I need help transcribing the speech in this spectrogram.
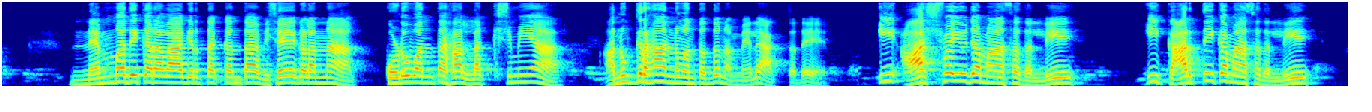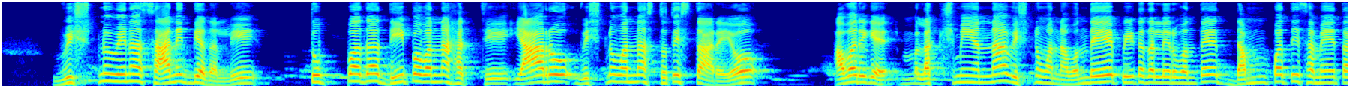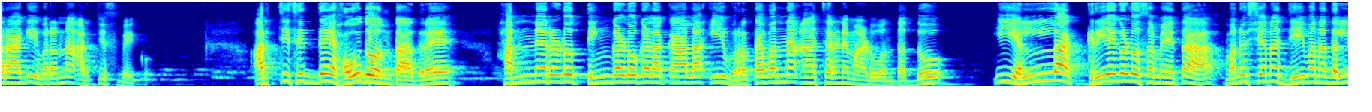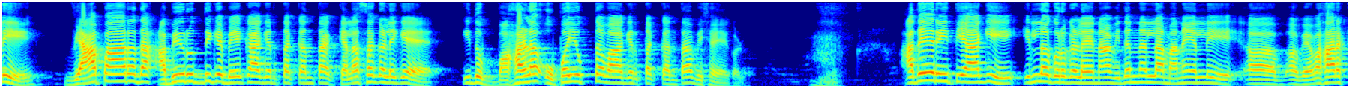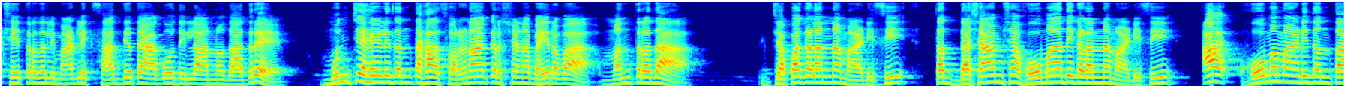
ನೆಮ್ಮದಿಕರವಾಗಿರ್ತಕ್ಕಂಥ ವಿಷಯಗಳನ್ನು ಕೊಡುವಂತಹ ಲಕ್ಷ್ಮಿಯ ಅನುಗ್ರಹ ಅನ್ನುವಂಥದ್ದು ನಮ್ಮ ಮೇಲೆ ಆಗ್ತದೆ. ಈ ಆಶ್ವಯುಜ ಮಾಸದಲ್ಲಿ ಈ ಕಾರ್ತೀಕ ಮಾಸದಲ್ಲಿ ವಿಷ್ಣುವಿನ ಸಾನ್ನಿಧ್ಯದಲ್ಲಿ ತುಪ್ಪದ ದೀಪವನ್ನು ಹಚ್ಚಿ ಯಾರು ವಿಷ್ಣುವನ್ನು ಸ್ತುತಿಸ್ತಾರೆಯೋ ಅವರಿಗೆ ಲಕ್ಷ್ಮಿಯನ್ನು ವಿಷ್ಣುವನ್ನ ಒಂದೇ ಪೀಠದಲ್ಲಿರುವಂತೆ ದಂಪತಿ ಸಮೇತರಾಗಿ ಇವರನ್ನು ಅರ್ಚಿಸಬೇಕು. ಅರ್ಚಿಸಿದ್ದೇ ಹೌದು ಅಂತಾದರೆ ಹನ್ನೆರಡು ತಿಂಗಳುಗಳ ಕಾಲ ಈ ವ್ರತವನ್ನು ಆಚರಣೆ ಮಾಡುವಂಥದ್ದು. ಈ ಎಲ್ಲ ಕ್ರಿಯೆಗಳು ಸಮೇತ ಮನುಷ್ಯನ ಜೀವನದಲ್ಲಿ ವ್ಯಾಪಾರದ ಅಭಿವೃದ್ಧಿಗೆ ಬೇಕಾಗಿರ್ತಕ್ಕಂಥ ಕೆಲಸಗಳಿಗೆ ಇದು ಬಹಳ ಉಪಯುಕ್ತವಾಗಿರ್ತಕ್ಕಂಥ ವಿಷಯಗಳು. ಅದೇ ರೀತಿಯಾಗಿ, ಇಲ್ಲ ಗುರುಗಳೇ, ನಾವು ಇದನ್ನೆಲ್ಲ ಮನೆಯಲ್ಲಿ ವ್ಯವಹಾರ ಕ್ಷೇತ್ರದಲ್ಲಿ ಮಾಡಲಿಕ್ಕೆ ಸಾಧ್ಯತೆ ಆಗೋದಿಲ್ಲ ಅನ್ನೋದಾದರೆ, ಮುಂಚೆ ಹೇಳಿದಂತಹ ಸ್ವರ್ಣಾಕರ್ಷಣ ಭೈರವ ಮಂತ್ರದ ಜಪಗಳನ್ನು ಮಾಡಿಸಿ ತದ್ದಶಾಂಶ ಹೋಮಾದಿಗಳನ್ನು ಮಾಡಿಸಿ, ಆ ಹೋಮ ಮಾಡಿದಂಥ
